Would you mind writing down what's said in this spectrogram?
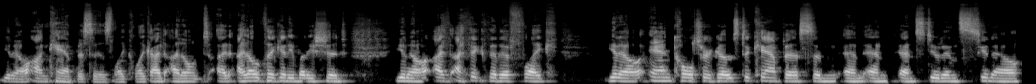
you know on campuses. Like like I, I don't I, I don't think anybody should you know I, I think that if like you know, Ann Coulter goes to campus and, and, and, and students, you know,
